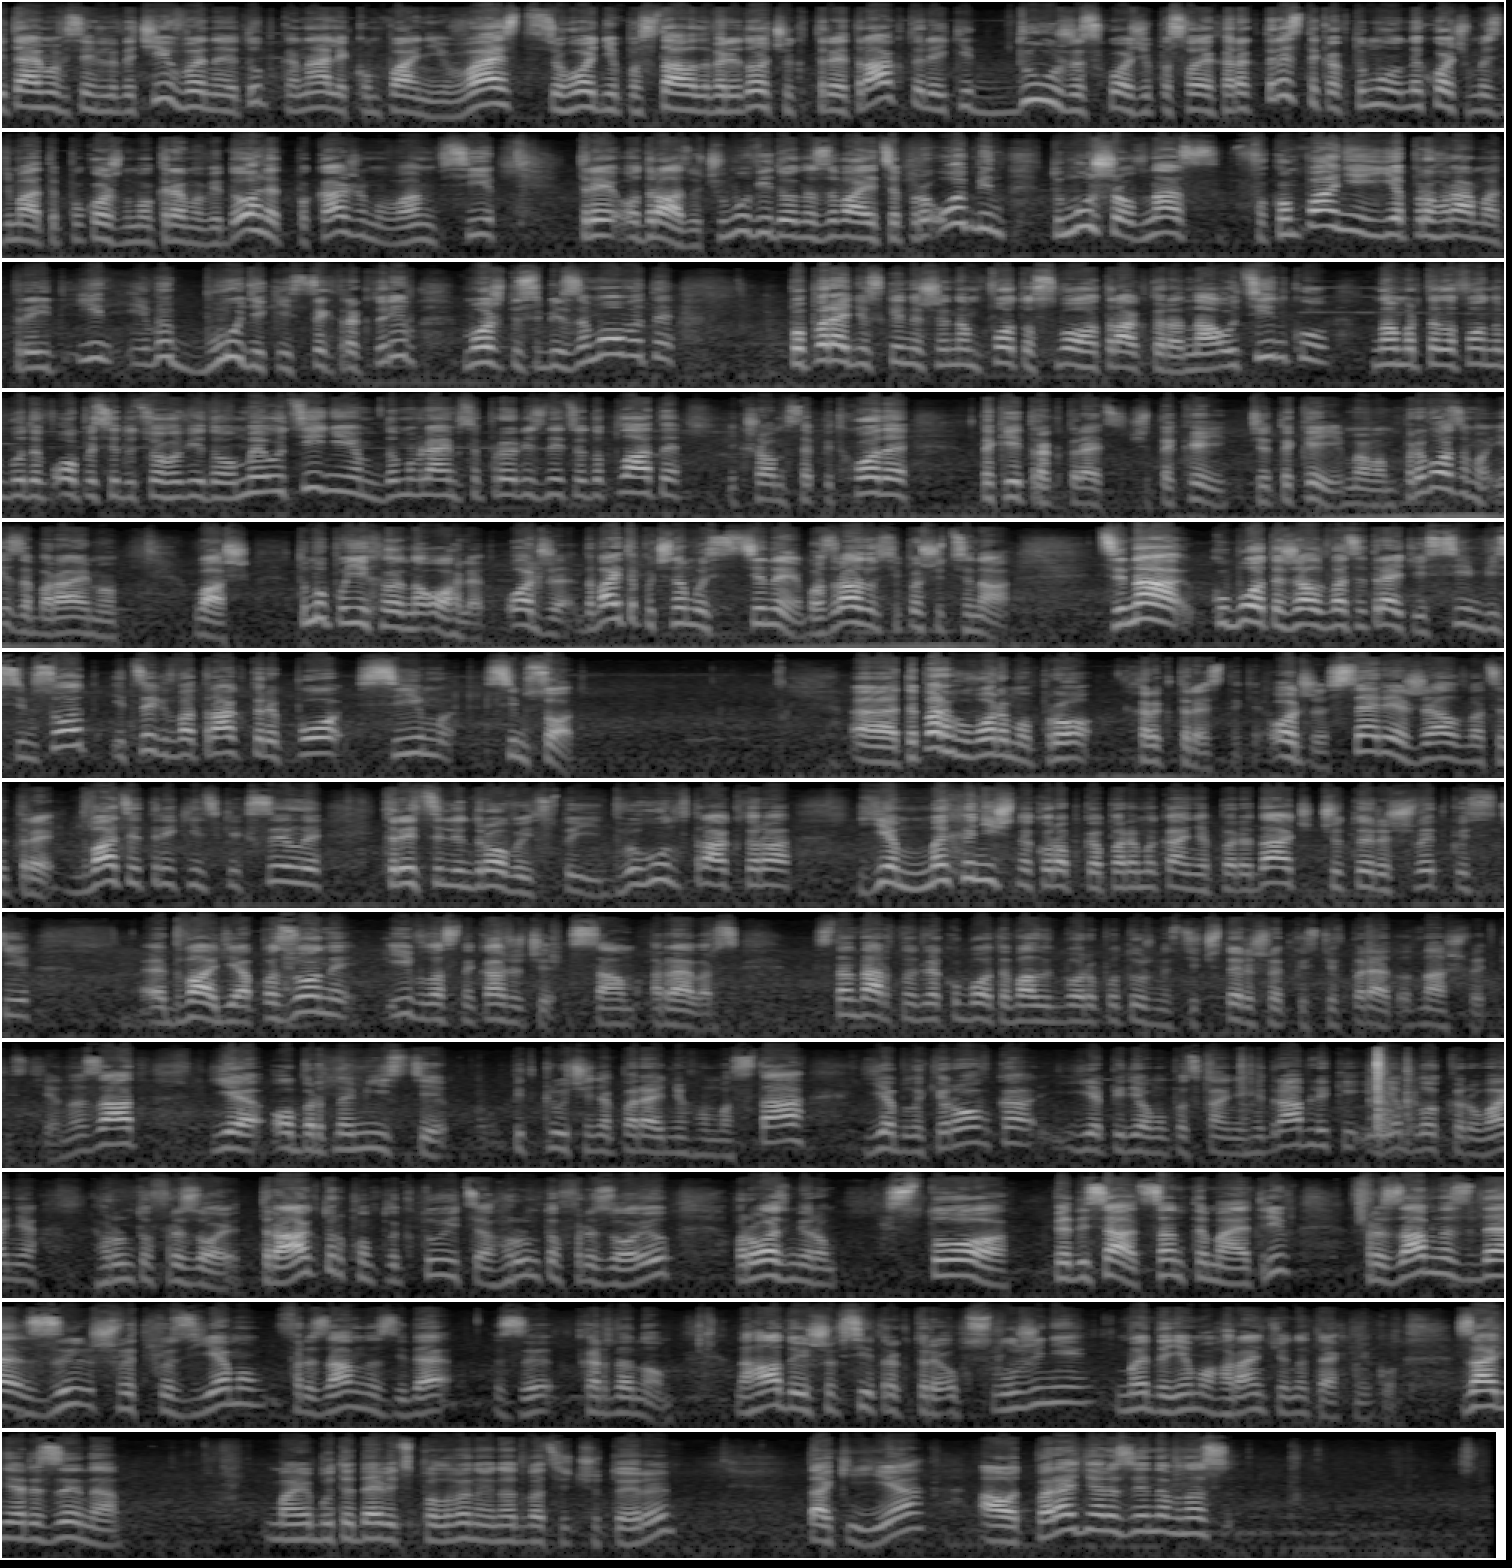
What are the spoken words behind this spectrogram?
Вітаємо всіх глядачів. Ви на youtube каналі компанії Вест. Сьогодні поставили в рядочок три трактори, які дуже схожі по своїх характеристиках, тому не хочемо знімати по кожному окремо відогляд. Покажемо вам всі три одразу. Чому відео називається про обмін? Тому що в нас в компанії є програма Trade-in, і ви будь-який з цих тракторів можете собі замовити. Попередньо скинувши нам фото свого трактора на оцінку. Номер телефону буде в описі до цього відео. Ми оцінюємо, домовляємося про різницю доплати. Якщо вам все підходить, такий тракторець, чи такий, чи такий, ми вам привозимо і забираємо ваш. Тому поїхали на огляд. Отже, давайте почнемо з ціни, бо зразу всі пишуть ціна. Ціна Куботи жал 23 7800 і цих два трактори по 7700. Е, тепер говоримо про характеристики. Отже, серія GL23. 23 кінських сили, 3-циліндровий стоїть двигун в трактора, є механічна коробка перемикання передач, 4 швидкості, 2 діапазони і, власне кажучи, сам реверс. Стандартно для куботи вал відбору потужності 4 швидкості вперед, одна швидкість є назад. Є оберт на місці підключення переднього моста, є блокіровка, є підйом опускання гідравліки і є блок керування ґрунтофрезою. Трактор комплектується ґрунтофрезою розміром 150 см. Фреза в нас йде з швидкоз'ємом, фреза в нас йде з карданом. Нагадую, що всі трактори обслужені, ми даємо гарантію на техніку. Задня резина має бути 9,5 на 24. Так і є. А от передня резина в нас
